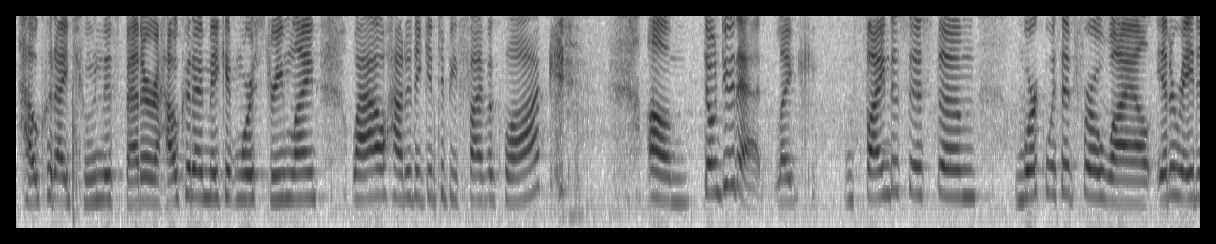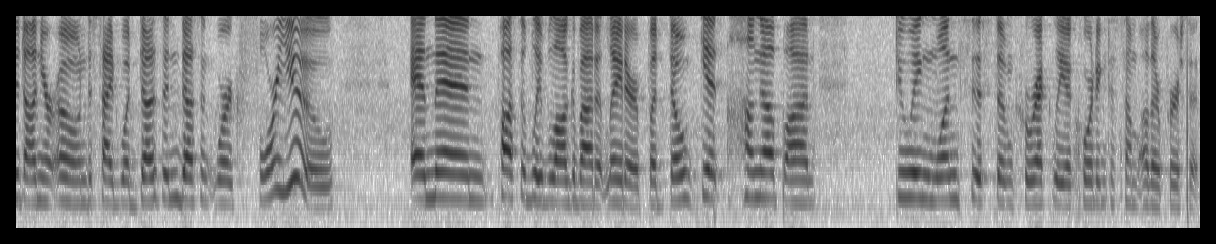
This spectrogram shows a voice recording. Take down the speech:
how could I tune this better? How could I make it more streamlined? Wow, how did it get to be five o'clock? um, don't do that. Like, find a system, work with it for a while, iterate it on your own, decide what does and doesn't work for you, and then possibly blog about it later. But don't get hung up on doing one system correctly according to some other person.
